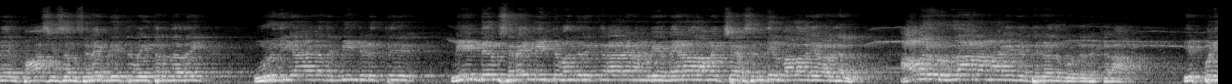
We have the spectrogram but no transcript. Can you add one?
மேல் பாசிசம் சிறைபிடித்து வைத்திருந்ததை உறுதியாக அதை மீண்டெடுத்து மீண்டும் சிறை மீட்டு வந்திருக்கிறார் நம்முடைய மேலாள் அமைச்சர் செந்தில் பாலாஜி அவர்கள். அவர் ஒரு உதாரணமாக இங்கு திகழ்ந்து கொண்டிருக்கிறார். இப்படி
